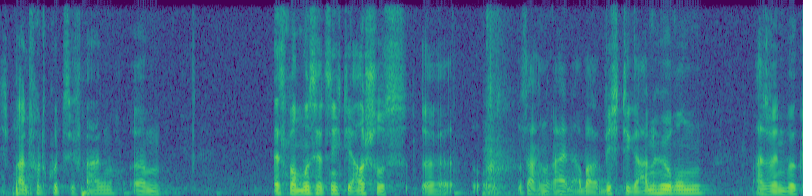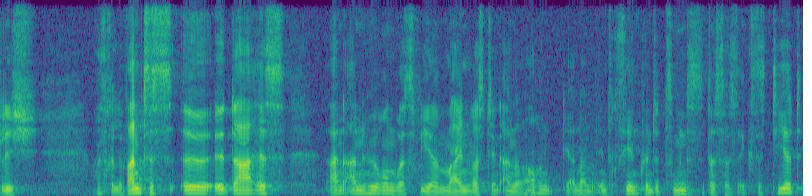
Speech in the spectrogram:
Ich beantworte kurz die Frage noch. Ähm, es, man muss jetzt nicht die Ausschusssachen äh, rein, aber wichtige Anhörungen, also wenn wirklich was Relevantes äh, da ist, an Anhörungen, was wir meinen, was den anderen auch die anderen interessieren könnte, zumindest, dass das existiert.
